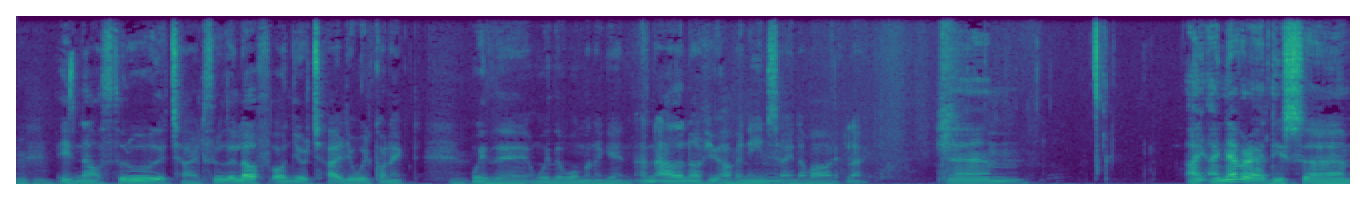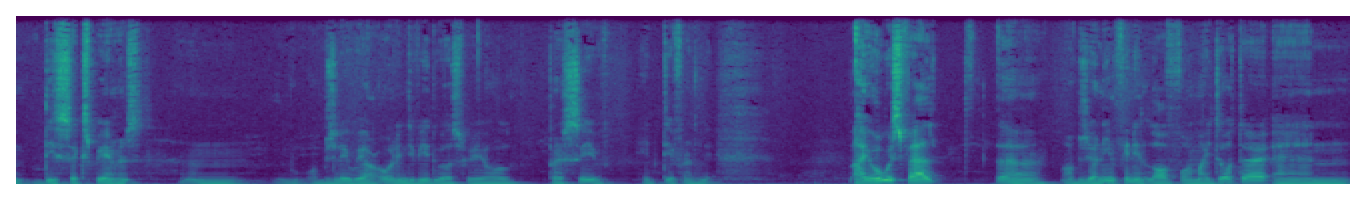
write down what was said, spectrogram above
Mhm. is now through the child through the love on your child you will connect Mm. with the with the woman again and i don't know if you have any Mm. insight about it like Um, I I never had this um, this experience. Um, obviously, we are all individuals. We all perceive it differently. I always felt uh, obviously an infinite love for my daughter, and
